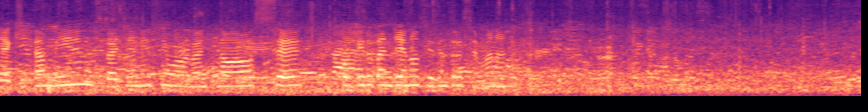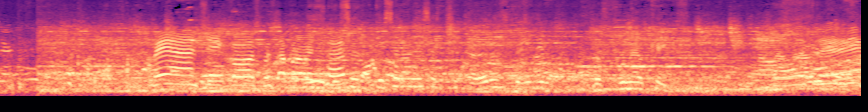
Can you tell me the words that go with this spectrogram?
Y aquí también está llenísimo, no, no sé por qué está tan lleno si es entre semana. Vean chicos, pues aprovechar. ¿Qué, será- qué serán esas chicaderas que? Los funnel cakes. No sé.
